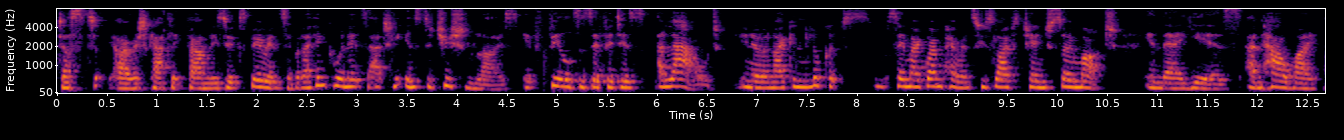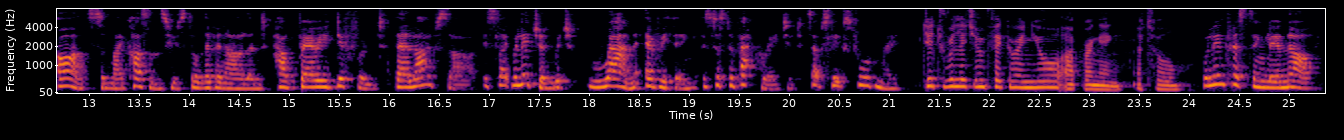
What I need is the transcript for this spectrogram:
just Irish Catholic families who experience it. But I think when it's actually institutionalized, it feels as if it is allowed, you know, and I can look at, say, my grandparents whose lives changed so much in their years and how my aunts and my cousins who still live in Ireland, how very different their lives are. It's like religion, which ran everything, is just evaporated. It's absolutely extraordinary. Did religion figure in your upbringing at all? Well, interestingly enough,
